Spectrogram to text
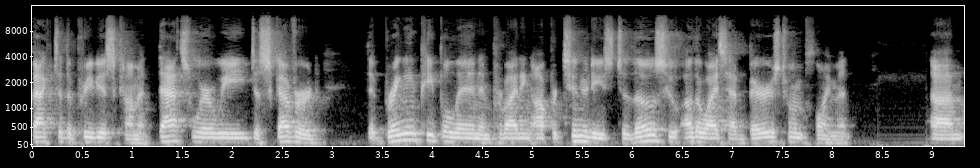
back to the previous comment. That's where we discovered that bringing people in and providing opportunities to those who otherwise have barriers to employment um,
